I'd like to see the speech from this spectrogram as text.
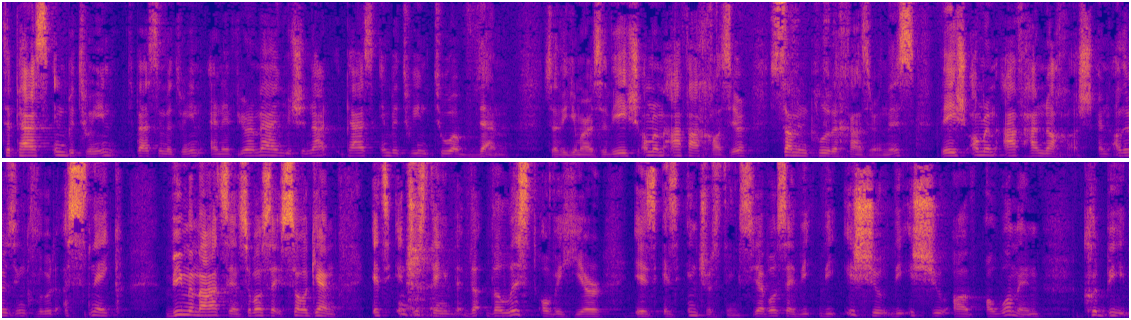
to pass in between to pass in between and if you're a man you should not pass in between two of them so the Gemara says v'yish omrim af chazir some include a chazir in this v'yish omrim af hanachash and others include a snake Vimamatzin. So we'll say, so again, it's interesting. The, the list over here is, is interesting. See, I will say the, the issue, the issue of a woman could be,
